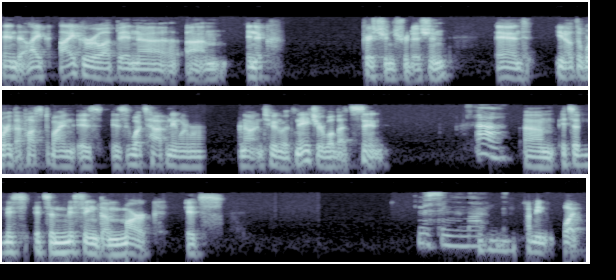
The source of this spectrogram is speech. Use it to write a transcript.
and I I grew up in a um, in a Christian tradition, and you know the word that pops to mind is is what's happening when we're not in tune with nature. Well, that's sin. Ah, Um, it's a miss. It's a missing the mark. It's missing the mark. I mean, what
